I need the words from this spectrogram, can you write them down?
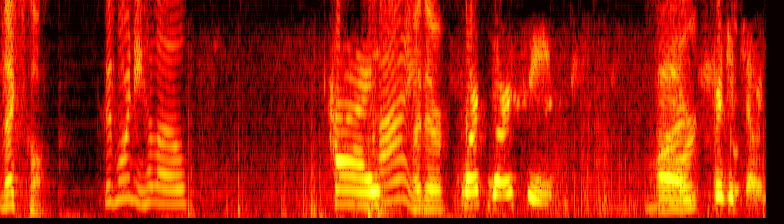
next call. Good morning. Hello. Hi, Hi. hi there. Mark Darcy. Mark. Bridget Jones.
